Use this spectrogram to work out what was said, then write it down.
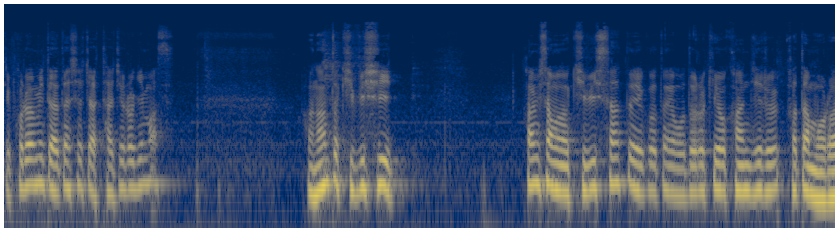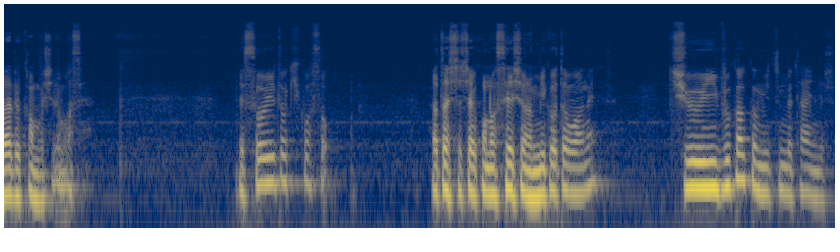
でこれを見て私たちは立ち退きます。なんと厳しい。神様の厳しさということに驚きを感じる方もおられるかもしれません。でそういう時こそ私たちはこの聖書の御言葉をね注意深く見つめたいんです。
